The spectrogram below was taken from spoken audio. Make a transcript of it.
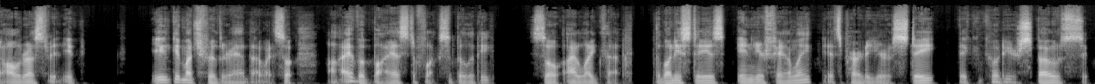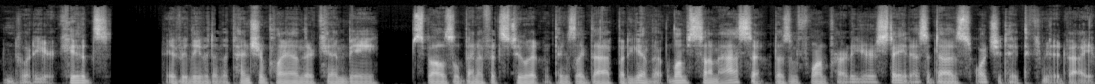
all the rest of it. You, can get much further ahead that way. So I have a bias to flexibility. So I like that. The money stays in your family. It's part of your estate. It can go to your spouse. It can go to your kids. If you leave it in the pension plan, there can be spousal benefits to it and things like that. But again, that lump sum asset doesn't form part of your estate as it does once you take the commuted value.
